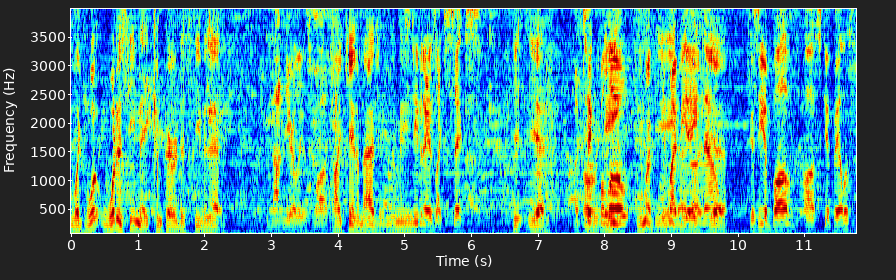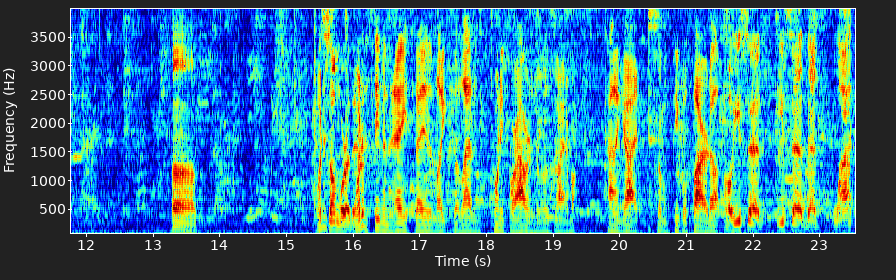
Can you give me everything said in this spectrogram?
Like what what does he make compared to Stephen A? Not nearly as much. I can't imagine. I mean, Stephen A is like six, y- yeah, a tick Or below. eight. He might be He eight. might be I eight bet, now. Yeah. Is he above uh, Skip Bayless? What did, Somewhere there. What did Stephen A. say? Like the last 24 hours, it was kind of kind of got some people fired up. Oh, he said he said that black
